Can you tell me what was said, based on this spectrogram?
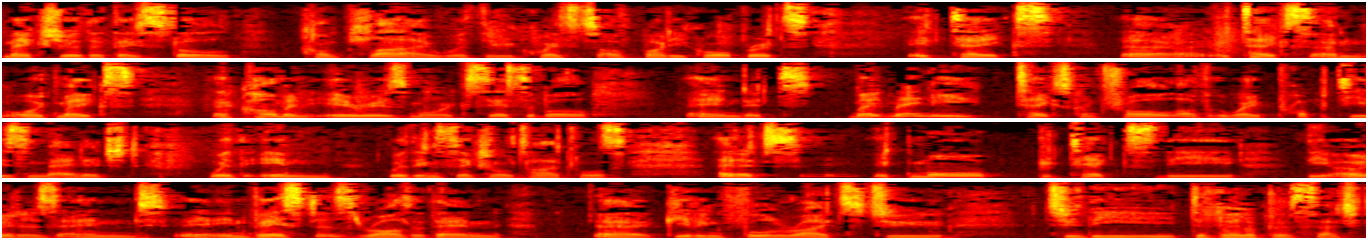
make sure that they still comply with the requests of body corporates. It takes, uh, it takes, um, or it makes common areas more accessible, and it mainly takes control of the way property is managed within within sectional titles, and it's it more protects the the owners and uh, investors rather than uh, giving full rights to to the developers. Such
